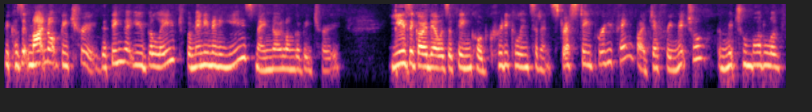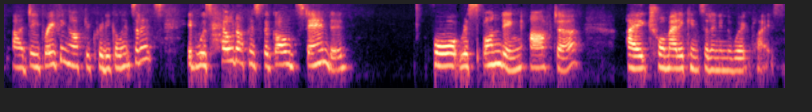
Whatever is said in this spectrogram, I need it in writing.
because it might not be true. The thing that you believed for many, many years may no longer be true. Years ago, there was a thing called critical incident stress debriefing by Jeffrey Mitchell, the Mitchell model of uh, debriefing after critical incidents. It was held up as the gold standard for responding after a traumatic incident in the workplace.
